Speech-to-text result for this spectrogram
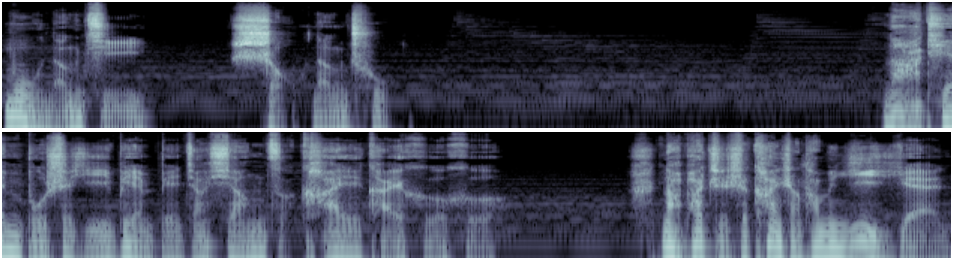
目能及，手能触。哪天不是一遍遍将箱子开开合合？哪怕只是看上他们一眼，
